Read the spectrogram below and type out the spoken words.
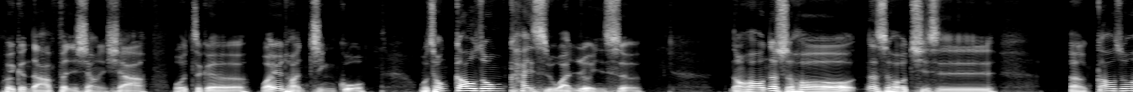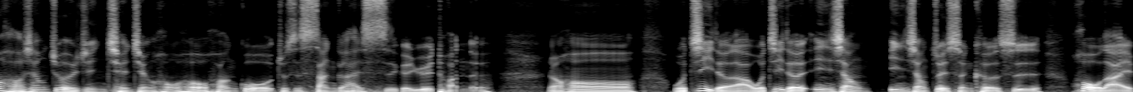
会跟大家分享一下我这个玩乐团经过。我从高中开始玩热音社，然后那时候那时候其实呃，高中好像就已经前前后后换过就是三个还是四个乐团了。然后我记得啊，我记得印象印象最深刻的是后来。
